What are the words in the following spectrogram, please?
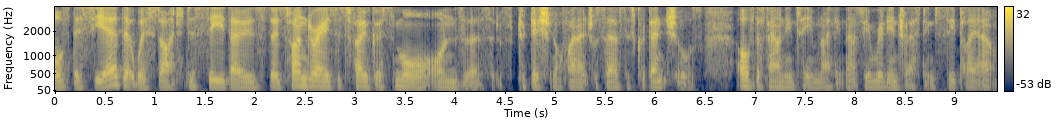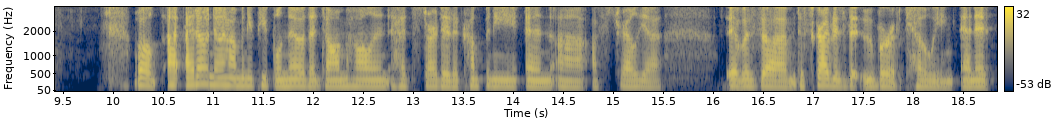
of this year that we're starting to see those those fundraisers focus more on the sort of traditional financial services credentials of the founding team, and I think that's been really interesting to see play out. Well, I, I don't know how many people know that Dom Holland had started a company in uh, Australia. It was um, described as the Uber of towing, and it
